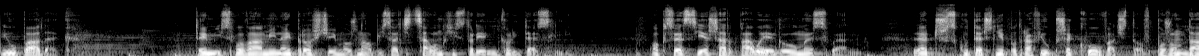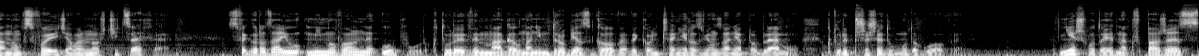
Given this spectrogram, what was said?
i upadek. Tymi słowami najprościej można opisać całą historię Nikoli Tesli. Obsesje szarpały jego umysłem, lecz skutecznie potrafił przekuwać to w pożądaną w swojej działalności cechę. Swego rodzaju mimowolny upór, który wymagał na nim drobiazgowe wykończenie rozwiązania problemu, który przyszedł mu do głowy. Nie szło to jednak w parze z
